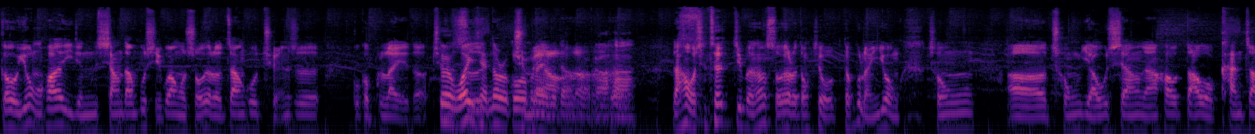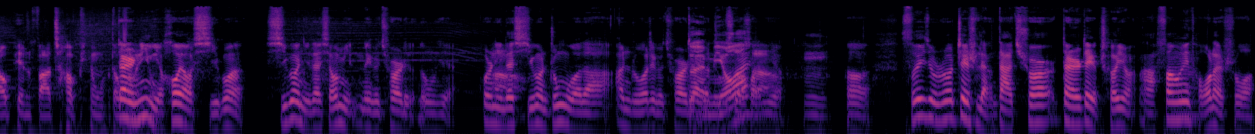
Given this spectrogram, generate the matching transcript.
给我用的话已经相当不习惯，我所有的账户全是 Google Play 的。对全我以前都是 Google Play 的账号然后我现在基本上所有的东西我都不能用，从呃从邮箱，然后到我看照片发照片，我都不但是你以后要习惯，习惯你在小米那个圈儿里的东西，或者你在啊习惯中国的安卓这个圈儿里的注 MIUI 册环境嗯，啊。所以就是说，这是两大圈儿，但是这个扯远了啊。翻回头来说，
